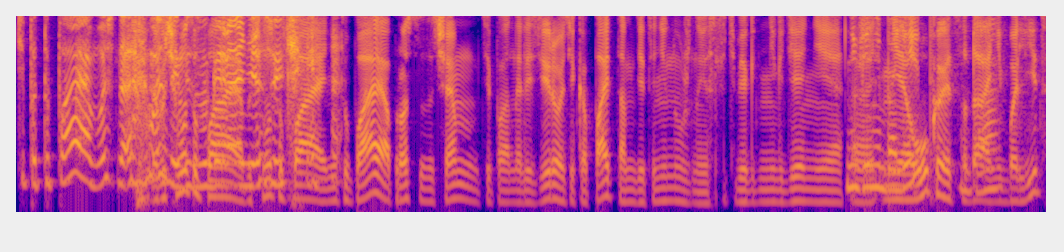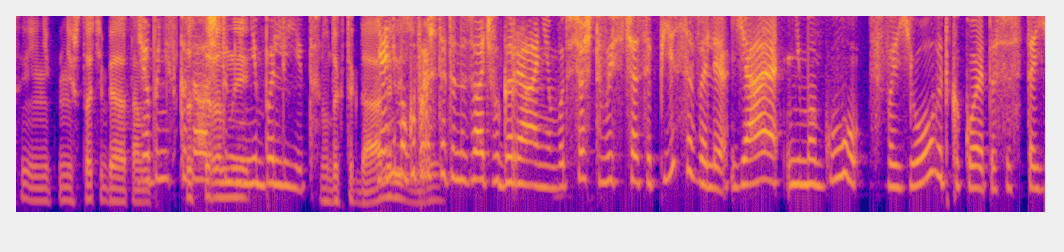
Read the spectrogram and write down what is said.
Типа тупая, можно, Да можно и почему без тупая? Почему жить. тупая? Не тупая, а просто зачем, типа, анализировать и копать там, где это не нужно, если тебе нигде не, Нигде э, не болит. аукается, да, Да. не болит, и ни- ничто тебя там Я бы не со сказала, что стороны... мне не болит. Ну так тогда Я не могу просто это назвать выгоранием. Вот все, что вы сейчас описывали, я не могу свое вот какое-то состояние,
